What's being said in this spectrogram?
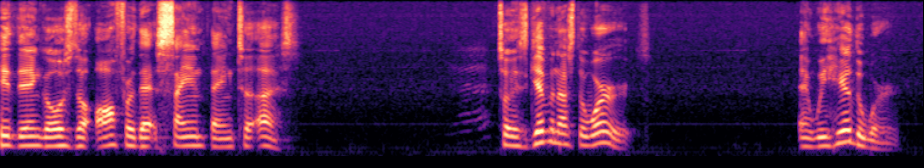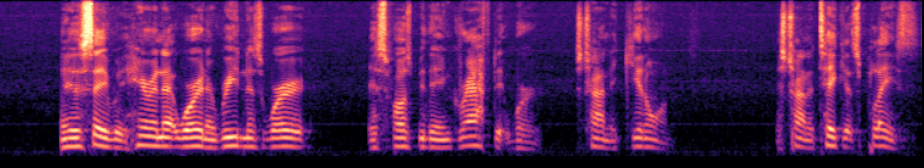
he then goes to offer that same thing to us. So he's given us the words, and we hear the word. And they say, with hearing that word and reading this word, it's supposed to be the engrafted word. It's trying to get on us. It's trying to take its place.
